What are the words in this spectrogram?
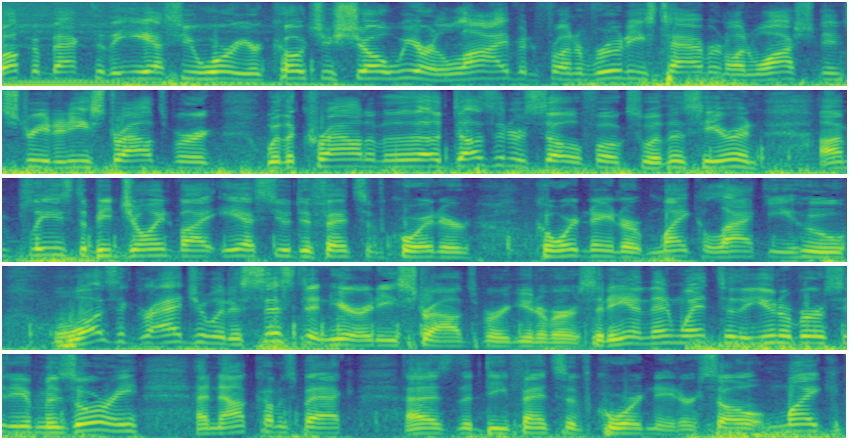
Welcome back to the ESU Warrior Coaches Show. We are live in front of Rudy's Tavern on Washington Street in East Stroudsburg with a crowd of a, dozen or so folks with us here. And I'm pleased to be joined by ESU Defensive Coordinator, Coordinator Mike Lackey, who was a graduate assistant here at East Stroudsburg University and then went to the University of Missouri and now comes back as the defensive coordinator. So, Mike,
